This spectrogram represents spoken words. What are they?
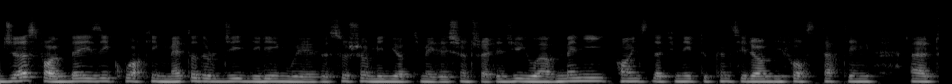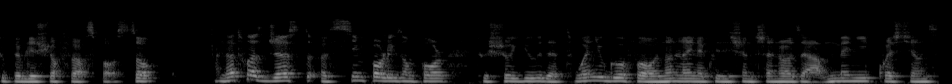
just for a basic working methodology dealing with a social media optimization strategy you have many points that you need to consider before starting uh, to publish your first post. So that was just a simple example to show you that when you go for an online acquisition channel there are many questions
